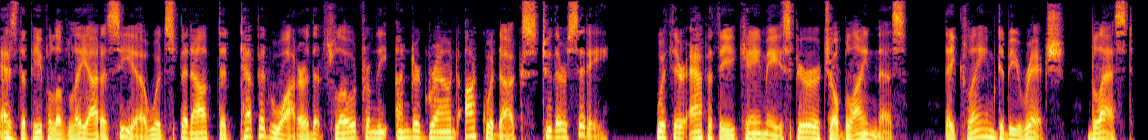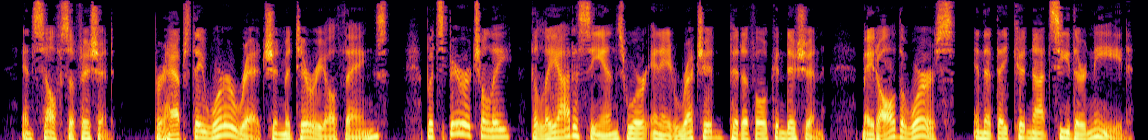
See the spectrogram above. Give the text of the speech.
as the people of Laodicea would spit out the tepid water that flowed from the underground aqueducts to their city. With their apathy came a spiritual blindness. They claimed to be rich, blessed, and self-sufficient. Perhaps they were rich in material things, but spiritually, the Laodiceans were in a wretched, pitiful condition, made all the worse in that they could not see their need.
